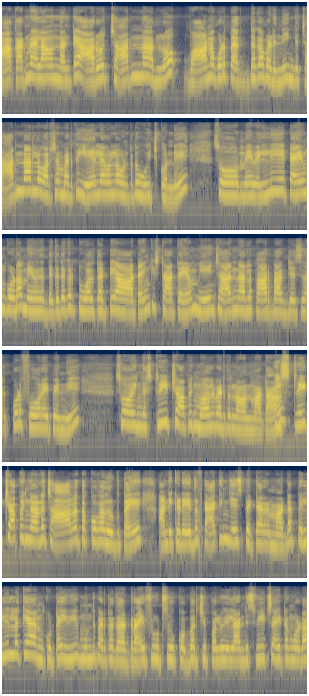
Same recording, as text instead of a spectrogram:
మా కర్మ ఎలా ఉందంటే ఆ రోజు చార్మినార్లో వాన కూడా పెద్దగా పడింది. ఇంకా చార్మినార్లో వర్షం పడితే ఏ లెవెల్లో ఉంటుందో ఊహించుకోండి. సో మేము వెళ్ళి టైం కూడా మేము దగ్గర దగ్గర ట్వెల్వ్ థర్టీ ఆ టైంకి స్టార్ట్ అయ్యాం. మేము చార్మినార్లో కార్ పార్క్ చేసేసరికి కూడా ఫోర్ అయిపోయింది. సో ఇంకా స్ట్రీట్ షాపింగ్ మొదలు పెడుతున్నాం అనమాట స్ట్రీట్ షాపింగ్లోనే చాలా తక్కువగా దొరుకుతాయి. అండ్ ఇక్కడ ఏదో ప్యాకింగ్ చేసి పెట్టారనమాట పెళ్ళిళ్ళకే అనుకుంటా ఇవి ముందు పెడతారు కదా డ్రై ఫ్రూట్స్ కొబ్బరి చిప్పలు ఇలాంటి స్వీట్స్ ఐటమ్ కూడా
